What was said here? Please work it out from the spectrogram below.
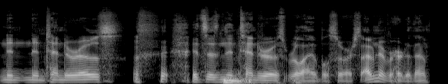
Nin- Nintendo's. it says Hmm. Nintendo's reliable source. I've never heard of them.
